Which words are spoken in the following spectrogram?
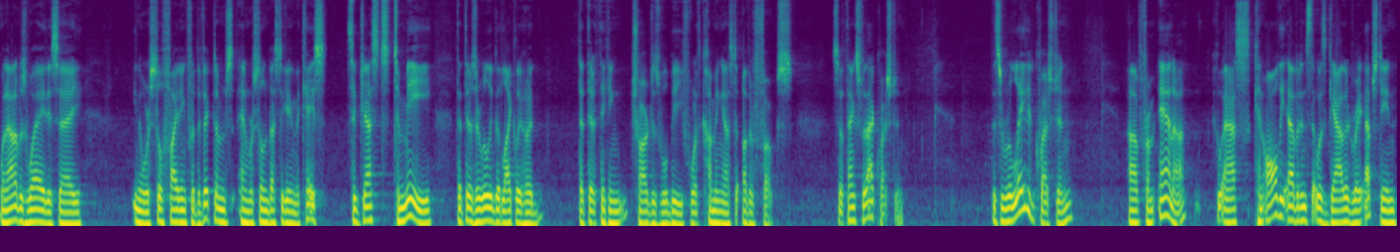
went out of his way to say, you know, we're still fighting for the victims and we're still investigating the case, suggests to me that there's a really good likelihood that they're thinking charges will be forthcoming as to other folks. So thanks for that question. There's a related question uh, from Anna, who asks Can all the evidence that was gathered Ray Epstein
